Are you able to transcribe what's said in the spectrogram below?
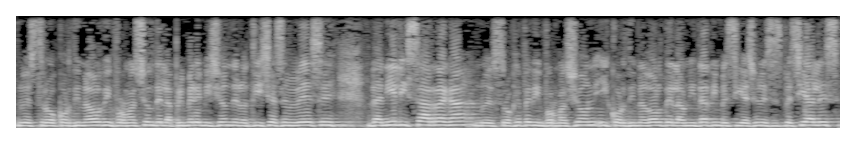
nuestro coordinador de información de la primera emisión de Noticias MBS, Daniel Izárraga, nuestro jefe de información y coordinador de la Unidad de Investigaciones Especiales,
